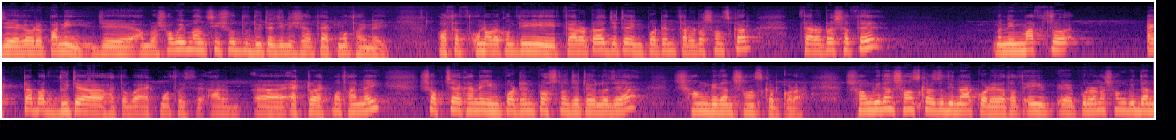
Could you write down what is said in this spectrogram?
যে, একেবারে পানি, যে আমরা সবাই মানছি, শুধু দুইটা জিনিসের সাথে একমত হয় নাই। অর্থাৎ ওনারা কোনটি, তেরোটা যেটা ইম্পর্টেন্ট তেরোটা সংস্কার, তেরোটার সাথে মানে মাত্র একটা বা দুইটা হয়তো বা একমত হয়েছে। আর একটা একমত হয় নাই। সবচেয়ে এখানে ইম্পর্টেন্ট প্রশ্ন যেটা হলো যে সংবিধান সংস্কার করা। সংবিধান সংস্কার যদি না করে, অর্থাৎ এই পুরানো সংবিধান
